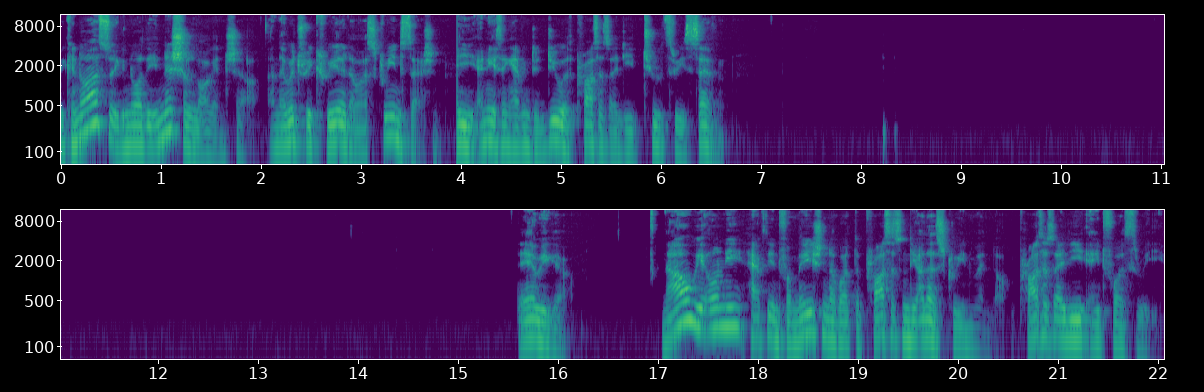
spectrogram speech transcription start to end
We can also ignore the initial login shell, under which we created our screen session, anything having to do with process ID 237. There we go. Now we only have the information about the process in the other screen window, process ID 843.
